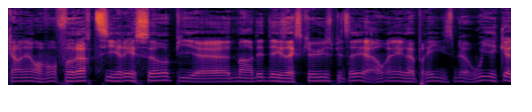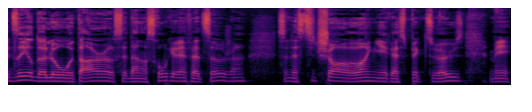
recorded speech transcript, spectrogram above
quand même, on faudrait retirer ça, puis euh, demander des excuses, puis tu sais, on est reprise. Là, oui, et que dire de l'auteur, c'est Dansereau qui avait fait ça, genre. C'est une petite charogne irrespectueuse, mais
